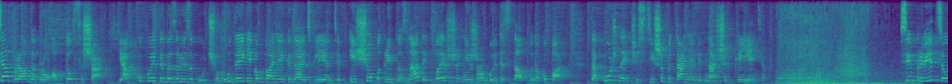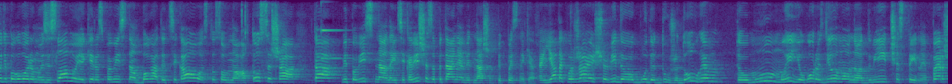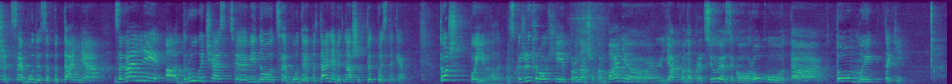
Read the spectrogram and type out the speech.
Вся правда про авто США. Як купити без ризику, чому деякі компанії кидають клієнтів, і що потрібно знати перше ніж робити ставку на Копар. Також найчастіше питання від наших клієнтів. Всім привіт! Сьогодні поговоримо зі Славою, який розповість нам багато цікавого стосовно авто США та відповість на найцікавіші запитання від наших підписників. Я так вважаю, що відео буде дуже довгим, тому ми його розділимо на дві частини. Перше це буде запитання загальні, а друга часть відео це буде питання від наших підписників. Тож, поїхали. Розкажи трохи про нашу компанію, як вона працює, з якого року та хто ми такі.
